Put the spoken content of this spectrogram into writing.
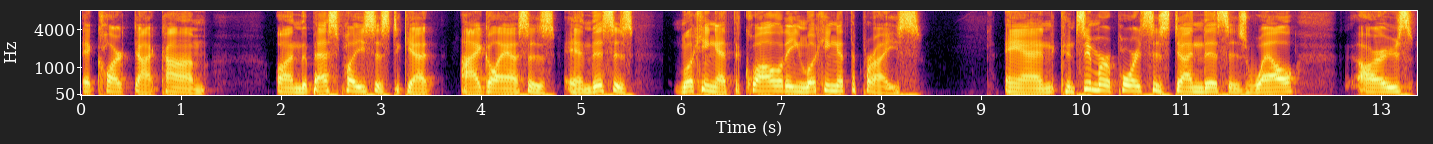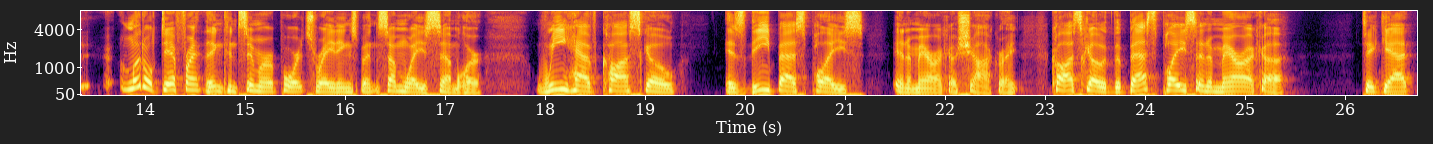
at Clark.com on the best places to get eyeglasses. And this is looking at the quality, looking at the price. And Consumer Reports has done this as well. Ours a little different than Consumer Reports ratings, but in some ways similar. We have Costco is the best place in America. Shock, right? Costco, the best place in America to get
